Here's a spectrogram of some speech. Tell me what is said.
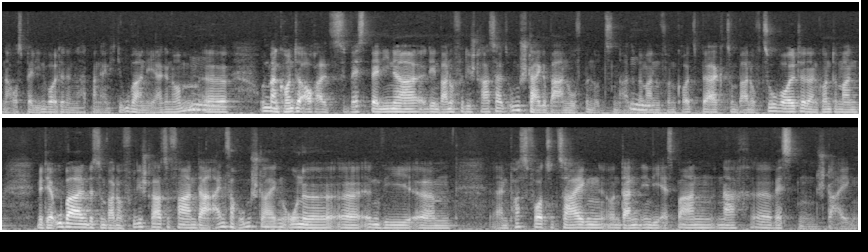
nach Ostberlin wollte, dann hat man eigentlich die U-Bahn eher genommen. Mhm. Äh, und man konnte auch als Westberliner den Bahnhof Friedrichstraße als Umsteigebahnhof benutzen. Also mhm. wenn man von Kreuzberg zum Bahnhof zu wollte, dann konnte man mit der U-Bahn bis zum Bahnhof Friedrichstraße fahren, da einfach umsteigen, ohne äh, irgendwie... Ähm, einen Pass vorzuzeigen und dann in die S-Bahn nach äh, Westen steigen.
